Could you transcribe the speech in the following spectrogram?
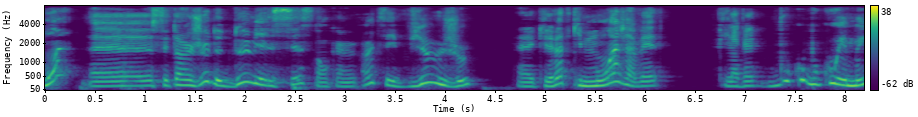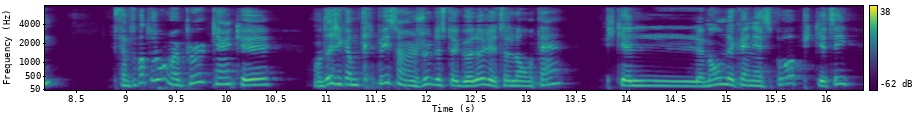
Moi, euh, c'est un jeu de 2006, donc un, un de ces vieux jeux euh, qu'il a fait, qui moi j'avais, l'avais beaucoup beaucoup aimé. Puis ça me surprend toujours un peu quand que, on dirait j'ai comme trippé sur un jeu de ce gars-là, j'ai ça longtemps, puis que le monde le connaisse pas, puis que tu sais,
